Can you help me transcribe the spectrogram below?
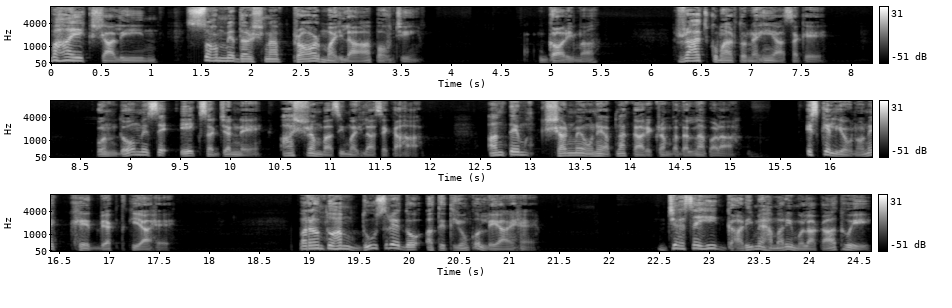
वहाँ एक शालीन, सौम्य दर्शना प्रौढ़ महिला पहुँची। गौरी माँ राजकुमार तो नहीं आ सके। उन दो में से एक सज्जन ने आश्रमवासी महिला से कहा, अंतिम क्षण में उन्हें अपना कार्यक्रम बदलना पड़ा। इसके लिए उन्होंने खेद व्यक्त किया है। परंतु हम दूसरे दो अतिथियों को ले आए हैं। जैसे ही गाड़ी में हमारी मुलाकात हुई,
